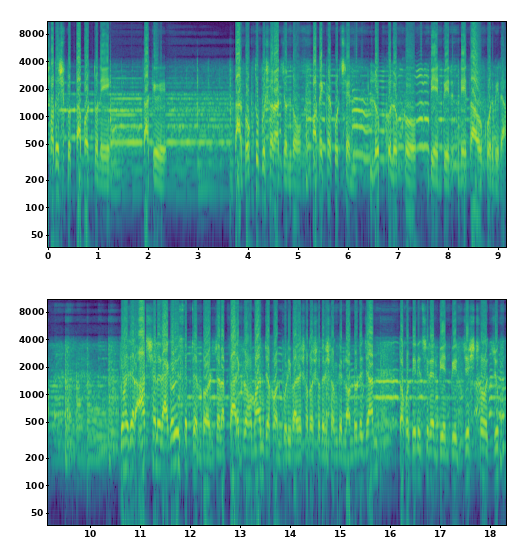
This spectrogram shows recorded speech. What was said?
স্বদেশ প্রত্যাবর্তনে তাকে তার বক্তব্য শোনার জন্য অপেক্ষা করছেন লক্ষ লক্ষ বিএনপির নেতা ও কর্মীরা। দু সালের এগারোই সেপ্টেম্বর জনাব তারেক রহমান যখন পরিবারের সদস্যদের সঙ্গে লন্ডনে যান, তখন তিনি ছিলেন বিএনপির জ্যেষ্ঠ যুগ্ম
